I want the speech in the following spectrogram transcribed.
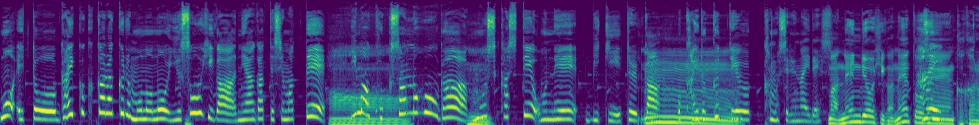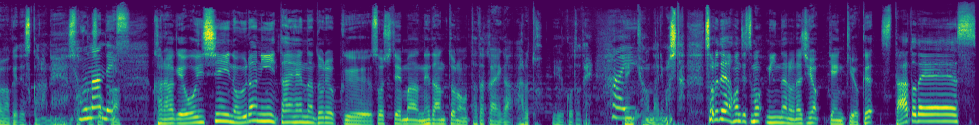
もうえっと外国から来るものの輸送費が値上がってしまって今は国産の方がうん。もしかしてお値引きというか、うーん。お買い得っていうかもしれないです、まあ燃料費がね当然かかるわけですからね、そうなんです。唐揚げ美味しいの裏に大変な努力そしてまあ値段との戦いがあるということではい。勉強になりました、それでは本日もみんなのラジオ元気よくスタートです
